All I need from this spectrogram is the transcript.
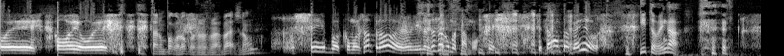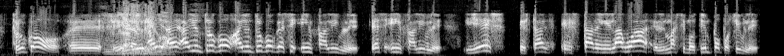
Oe, oe, oe. Están un poco locos los Brasbats, ¿no? Sí, pues como nosotros. ¿Y nosotros cómo estamos? estamos pequeños. Quito, venga. Truco, eh, sí, hay, hay- hay un truco, hay un truco que es infalible, es infalible y es estar estar en el agua el máximo tiempo posible,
